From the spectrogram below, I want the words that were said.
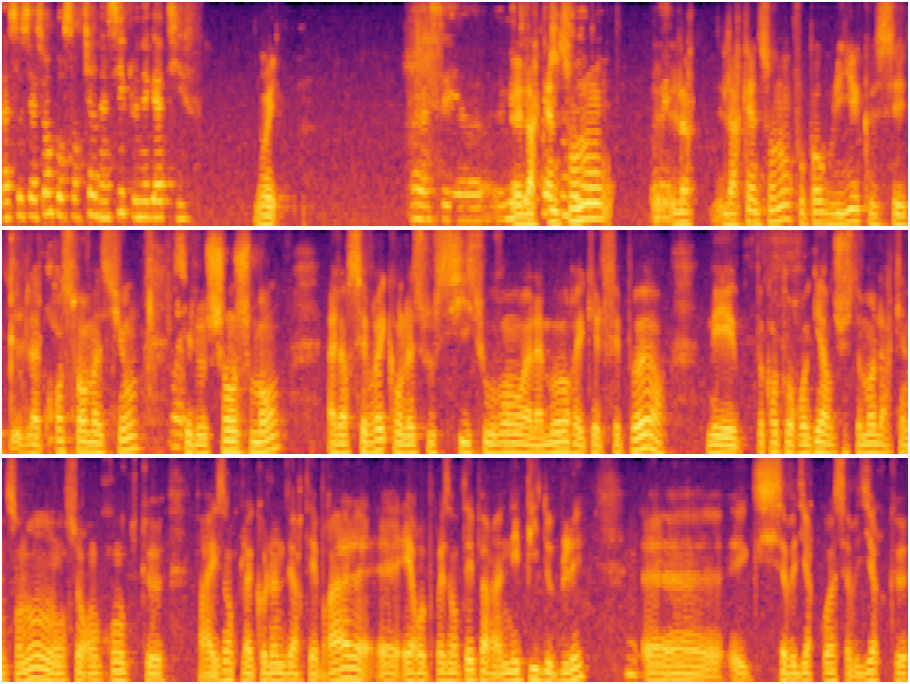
L'association pour sortir d'un cycle négatif. Oui. Voilà, c'est euh, l'arcane sans nom. L'arcane nom, il ne faut pas oublier que c'est la transformation, c'est le changement, Alors c'est vrai qu'on l'associe souvent à la mort et qu'elle fait peur, mais quand on regarde justement l'arcane de son nom, on se rend compte que, par exemple, la colonne vertébrale est représentée par un épi de blé. Mm. Euh, et ça veut dire quoi? Ça veut dire que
